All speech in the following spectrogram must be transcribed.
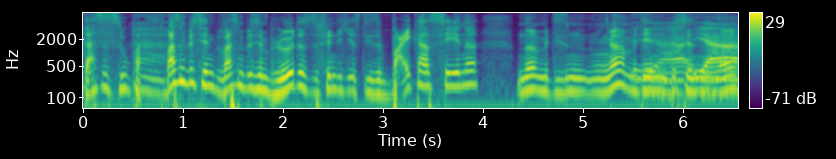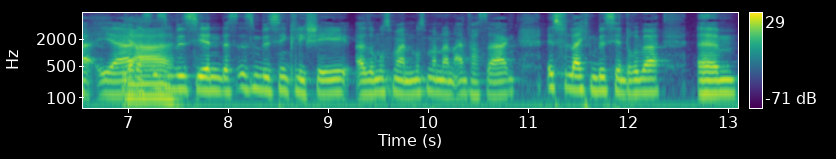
Das ist super. Ah. Was ein bisschen, was ein bisschen blöd ist, finde ich, ist diese Biker-Szene, ne, mit diesen, ne, mit denen ein bisschen, ja, ne, ja, das ist ein bisschen, das ist ein bisschen Klischee. Also muss man, muss man dann einfach sagen, ist vielleicht ein bisschen drüber. Ähm,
